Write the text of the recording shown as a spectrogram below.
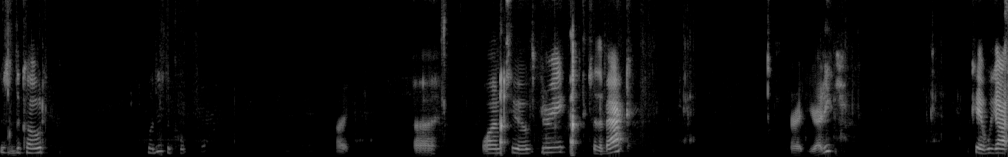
This is the code. What is the code? All right. Uh, one, two, three to the back. All right, you ready? Okay, we got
